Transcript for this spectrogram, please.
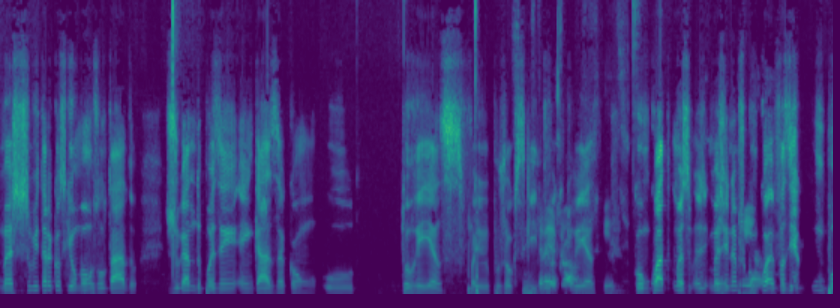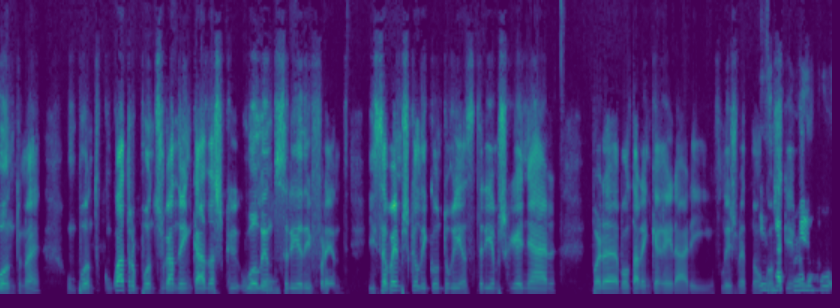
Mas se o Vitória conseguiu um bom resultado, jogando depois em, em casa com o Torriense, foi para o jogo seguinte, o Torriense, com quatro, mas imaginamos que fazia um ponto, não é? Um ponto, com quatro pontos jogando em casa, acho que o alento seria diferente. E sabemos que ali com o Torriense teríamos que ganhar para voltar a encarreirar e infelizmente não conseguimos. O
